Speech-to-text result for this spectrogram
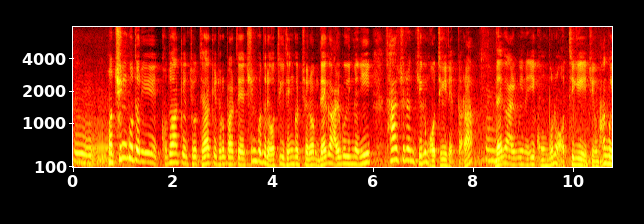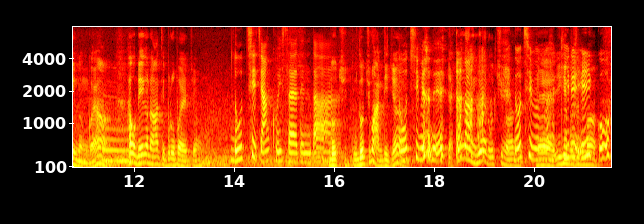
음, 어, 친구들이 고등학교, 저- 대학교 졸업할 때 친구들이 어떻게 된 것처럼 내가 알고 있는 이 사실은 지금 어떻게 됐더라? 음. 내가 알고 있는 이 공부는 어떻게 지금 하고 있는 거야? 음. 하고 내가 나한테 물어봐야죠. 놓치지 않고 있어야 된다. 놓치, 놓치면 안 되죠. 놓치면은 야, 끝나는 거야, 놓치면. 놓치면 예, 뭐 이게 길을 무슨 뭐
